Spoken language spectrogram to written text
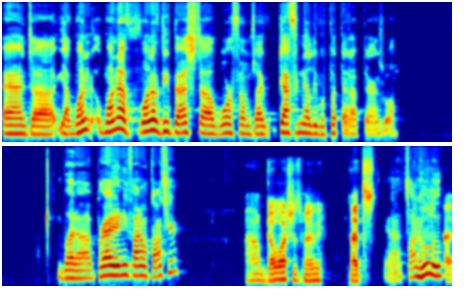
And uh, yeah, one one of one of the best uh, war films. I definitely would put that up there as well. But uh, Brad, any final thoughts here? Um, go watch this movie. That's Yeah, it's on Hulu.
